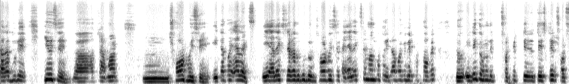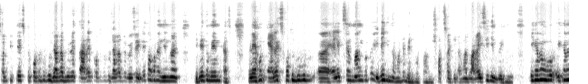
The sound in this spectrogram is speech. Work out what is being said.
জায়গা জুড়ে কি হয়েছে? আহ, হচ্ছে আমার শর্ট হয়েছে এটা তো অ্যালেক্স এই অ্যালেক্স জায়গাটুকু শর্ট হয়েছে তা অ্যালেক্স এর মান কত? এটা আমাকে বের করতে হবে। তো এটাই তো আমাদের শর্টকাট টেস্টের শর্ট সার্কিট টেস্ট কতটুকু জায়গা জুড়ে, তারের কতটুকু জায়গা জুড়ে হয়েছে এটাই তো আমাদের নির্ণয়। এটাই তো মেন কাজ। তাহলে এখন অ্যালেক্স কতটুকু অ্যালেক্স এর মান কত? এটাই কিন্তু আমাকে বের করতে হবে। শর্ট সার্কিট আমরা লাগাইছি কিন্তু এখানে। এখানে এখানে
